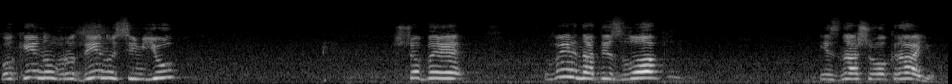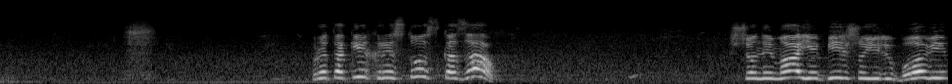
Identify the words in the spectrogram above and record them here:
покинув родину, сім'ю, щоб вигнати зло із нашого краю. Про таких Христос сказав, що немає більшої любові,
